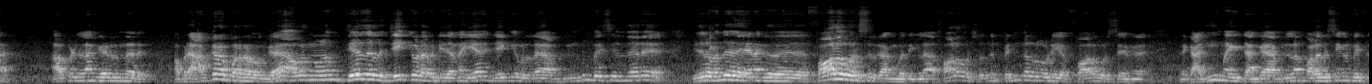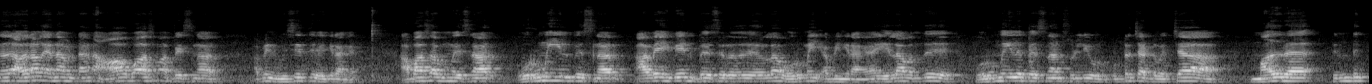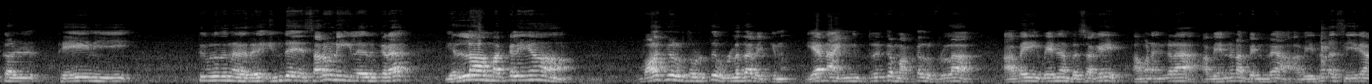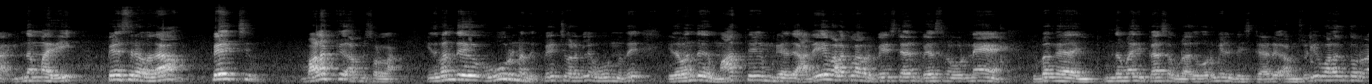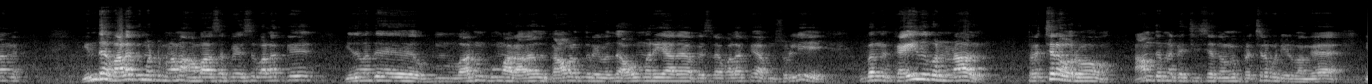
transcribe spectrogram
அப்படின்லாம் கேட்டிருந்தாரு. அப்படி அக்கறைப்படுறவங்க அவங்க வந்து தேர்தலில் ஜெயிக்க விட வேண்டியதானே ஏன் ஜெயிக்க விடல? அப்படின்னு பேசியிருந்தாரு. இதில் வந்து எனக்கு ஃபாலோவர்ஸ் இருக்காங்க பார்த்தீங்களா ஃபாலோவர்ஸ் வந்து பெண்களுடைய ஃபாலோவர்ஸ் எனக்கு அதிகமாகிட்டாங்க அப்படின்லாம் பல விஷயங்கள் பேசினார். அதனால் என்ன பண்ணிட்டாங்கன்னா ஆபாசமாக பேசினார் அப்படிங்கிற விஷயத்தை வைக்கிறாங்க. அபாசாபம் பேசினார் ஒருமையில் பேசினார் அவை இவேன்னு பேசுறது எல்லாம் ஒருமை அப்படிங்கிறாங்க. இதெல்லாம் வந்து ஒருமையில் பேசினான்னு சொல்லி ஒரு குற்றச்சாட்டு வச்சா மதுரை திண்டுக்கல் தேனி விருதுநகர் இந்த சரௌண்டிங்கில் இருக்கிற எல்லா மக்களையும் வழக்குகள் தொடுத்து உள்ளதாக வைக்கணும். ஏன்னா இங்கிட்டு இருக்க மக்கள் ஃபுல்லாக அவை வேணும் பேசுவாங்க. அவன் எங்கடா அவன் என்னடா பண்ணுறான் அவன் என்னடா செய்கிறான் இந்த மாதிரி பேசுகிறவ தான் பேச்சு வழக்கு அப்படின்னு சொல்லலாம். இது வந்து ஊர்னது பேச்சு வழக்கில் ஊர்னது. இதை வந்து மாற்றவே முடியாது. அதே வழக்கில் அவர் பேசிட்டாரு பேசின உடனே இவங்க இந்த மாதிரி பேசக்கூடாது ஒருமையில் பேசிட்டாரு அப்படின்னு சொல்லி வழக்கு தொடுறாங்க. இந்த வழக்கு மட்டும் இல்லாமல் ஆபாச பேசு வழக்கு இது வந்து வருண்குமார் அதாவது காவல்துறை வந்து அவமரியாதை பேசுகிற வழக்கு அப்படின்னு சொல்லி இவங்க கைது பண்ணினால் பிரச்சனை வரும். நாம் தமிழர் கட்சி சேர்ந்தவங்க பிரச்சனை பண்ணிடுவாங்க.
